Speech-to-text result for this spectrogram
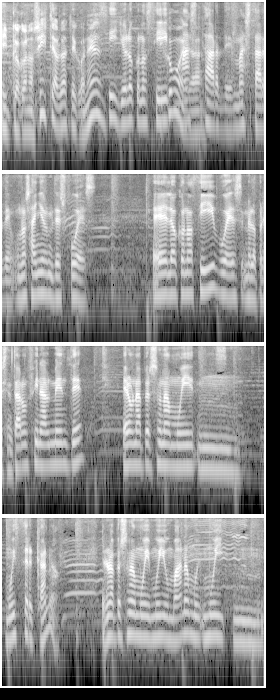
¿Y lo conociste? ¿Hablaste con él? Sí, yo lo ¿Y conocí más era? tarde, más tarde, unos años después. Eh, lo conocí, pues me lo presentaron finalmente. Era una persona muy, mm, muy cercana. Era una persona muy, muy humana, muy, muy mm,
